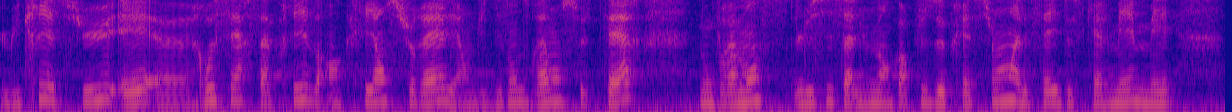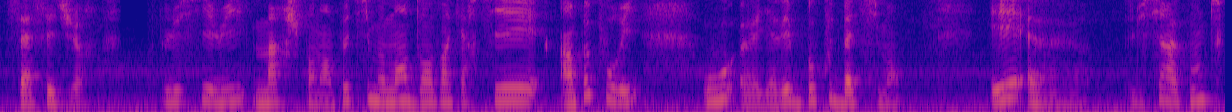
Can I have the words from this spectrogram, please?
lui crie dessus et euh, resserre sa prise en criant sur elle et en lui disant de vraiment se taire. Donc vraiment, Lucie, ça lui met encore plus de pression. Elle essaye de se calmer, mais c'est assez dur. Lucie et lui marchent pendant un petit moment dans un quartier un peu pourri où euh, il y avait beaucoup de bâtiments. Et euh, Lucie raconte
